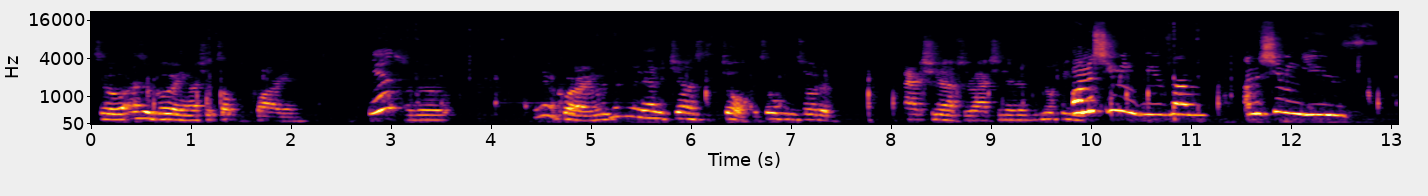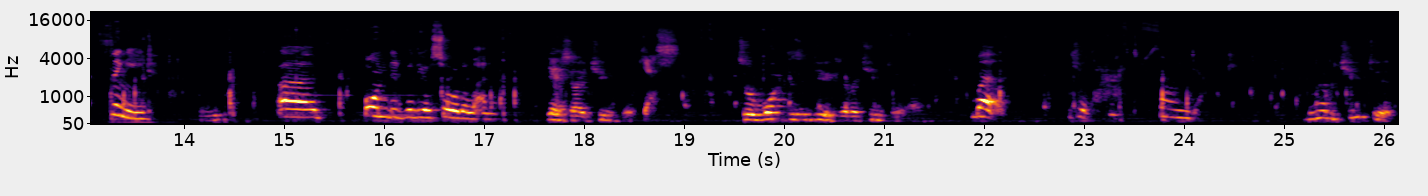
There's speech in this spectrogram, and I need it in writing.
So as we're going, I should talk to Quarian. Yes? I go, you know, Quarian, we've never really had a chance to talk. It's all been sort of action after action, and it's not been. I'm assuming you've um I'm assuming you've thingied. Uh bonded with your sword or whatever. Yes, I tuned to it. Yes. So what does it do? Because I've attuned to it. now. Well, you'll have to find out. Have attuned to it.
